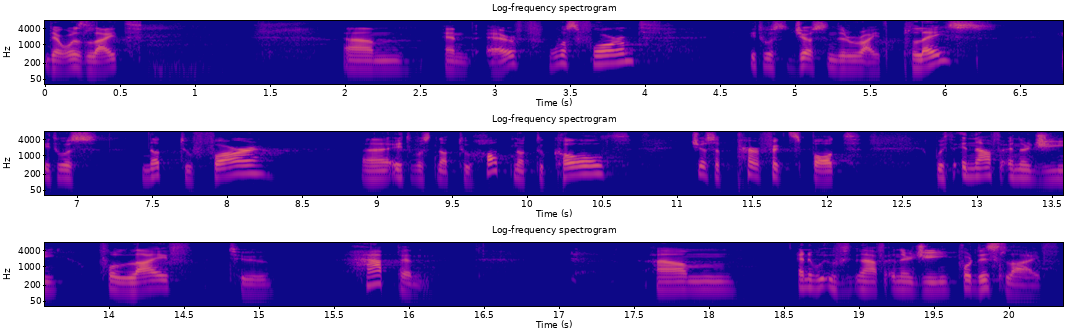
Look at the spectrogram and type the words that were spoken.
there was light, um, and Earth was formed. It was just in the right place. It was not too far. Uh, it was not too hot, not too cold. Just a perfect spot with enough energy for life to happen. Um, and with enough energy for this life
